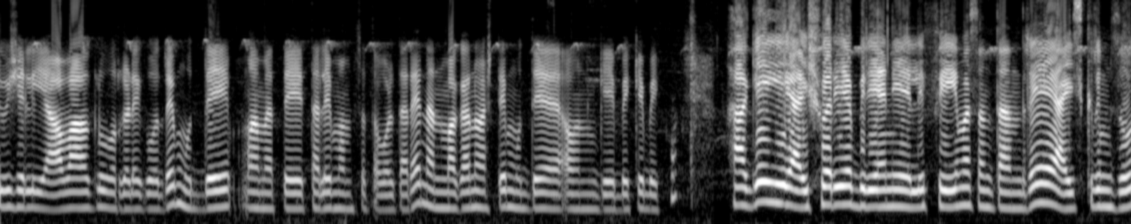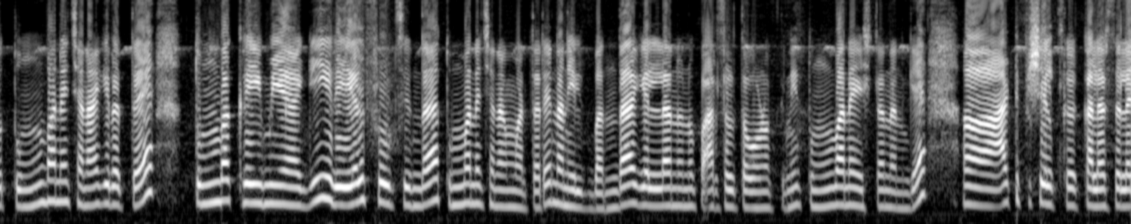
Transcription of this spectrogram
ಯೂಶಲಿ ಯಾವಾಗಲೂ ಹೊರಗಡೆಗೆ ಹೋದರೆ ಮುದ್ದೆ ಮತ್ತು ತಲೆ ಮಾಂಸ ತೊಗೊಳ್ತಾರೆ. ನನ್ನ ಮಗನೂ ಅಷ್ಟೇ ಮುದ್ದೆ ಅವನಿಗೆ ಬೇಕೇ ಬೇಕು. ಹಾಗೆ ಈ ಐಶ್ವರ್ಯ ಬಿರಿಯಾನಿಯಲ್ಲಿ ಫೇಮಸ್ ಅಂತ ಅಂದರೆ ಐಸ್ ಕ್ರೀಮ್ಸು ತುಂಬಾ ಚೆನ್ನಾಗಿರುತ್ತೆ. ತುಂಬ ಕ್ರೀಮಿಯಾಗಿ ರಿಯಲ್ ಫ್ರೂಟ್ಸಿಂದ ತುಂಬಾ ಚೆನ್ನಾಗಿ ಮಾಡ್ತಾರೆ. ನಾನು ಇಲ್ಲಿ ಬಂದಾಗೆಲ್ಲ ನಾನು ಪಾರ್ಸಲ್ ತೊಗೊಂಡೋಗ್ತೀನಿ ತುಂಬಾ ಇಷ್ಟ ನನಗೆ. ಆರ್ಟಿಫಿಷಿಯಲ್ ಕಲರ್ಸ್ ಎಲ್ಲ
